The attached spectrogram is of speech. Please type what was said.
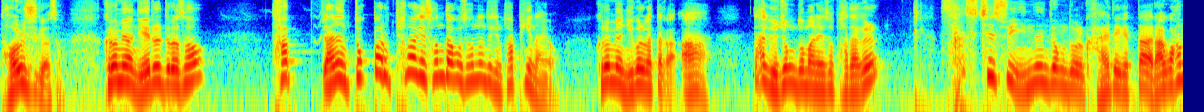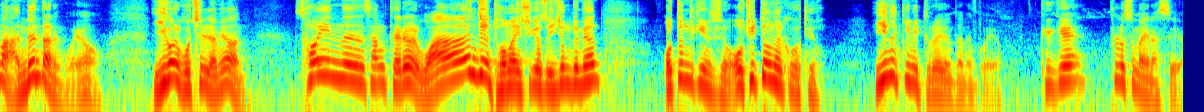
덜 숙여서. 그러면 예를 들어서 top 나는 똑바로 편하게 선다고 섰는데 지금 topping이 나요. 그러면 이걸 갖다가 아, 딱 요 정도만 해서 바닥을 싹 스칠 수 있는 정도를 가야 되겠다라고 하면 안 된다는 거예요. 이걸 고치려면 서 있는 상태를 완전 더 많이 숙여서 이 정도면 어떤 느낌이 드세요? 어, 뒷다운 날것 같아요. 이 느낌이 들어야 된다는 거예요. 그게 플러스 마이너스예요.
